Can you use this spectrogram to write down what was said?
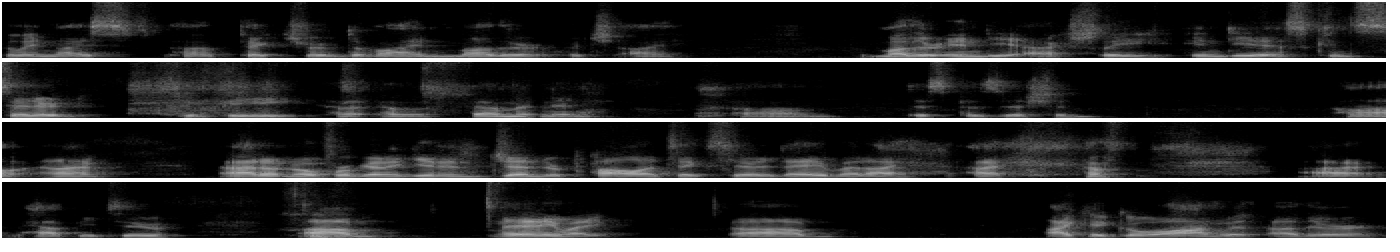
really nice uh, picture of Divine Mother, which I, Mother India actually. India is considered to be a, a feminine um, disposition. Uh, I, I don't know if we're going to get into gender politics here today, but I, I, I'm happy to. Um, anyway, um, I could go on with other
